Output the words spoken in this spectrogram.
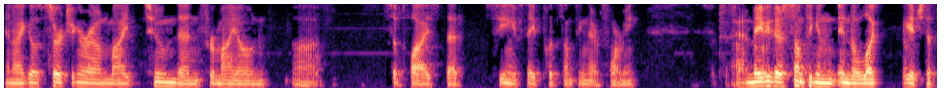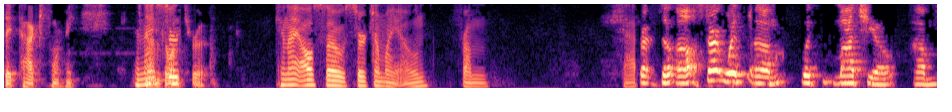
And I go searching around my tomb then for my own uh, supplies that seeing if they put something there for me. Uh, maybe there's something in, in the luggage that they packed for me. can And I I'm going through it. Can I also search on my own from that? Right. So I'll start with um, with Macchio. Um,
